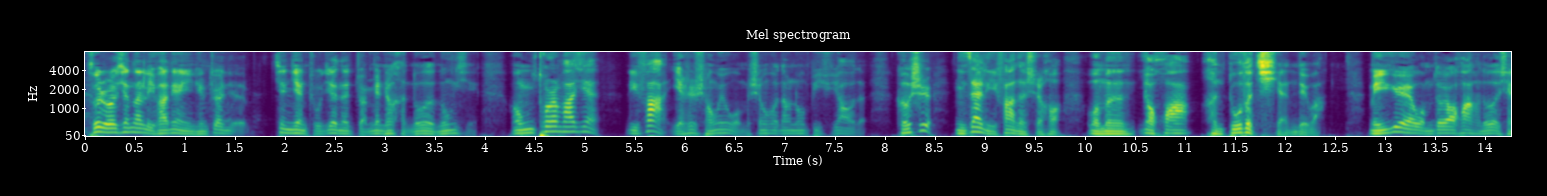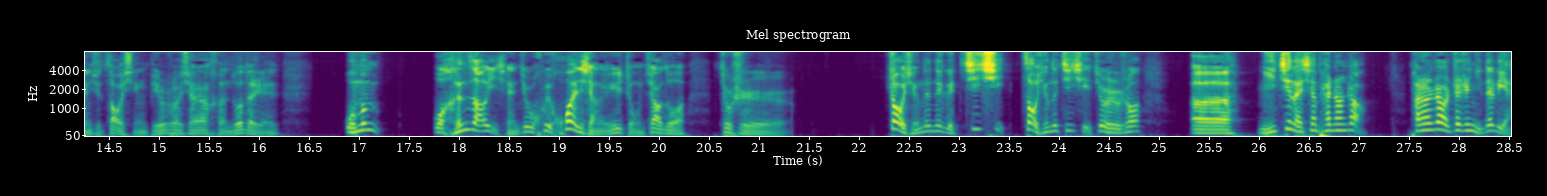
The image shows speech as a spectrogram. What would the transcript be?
所以说，现在理发店已经赚渐渐逐渐的转变成很多的东西。我们突然发现，理发也是成为我们生活当中必须要的。可是你在理发的时候，我们要花很多的钱，对吧？每月我们都要花很多的钱去造型。比如说，像很多的人，我们我很早以前就是会幻想有一种叫做就是造型的那个机器，造型的机器，就是说，呃，你一进来先拍张照，拍张照，这是你的脸，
